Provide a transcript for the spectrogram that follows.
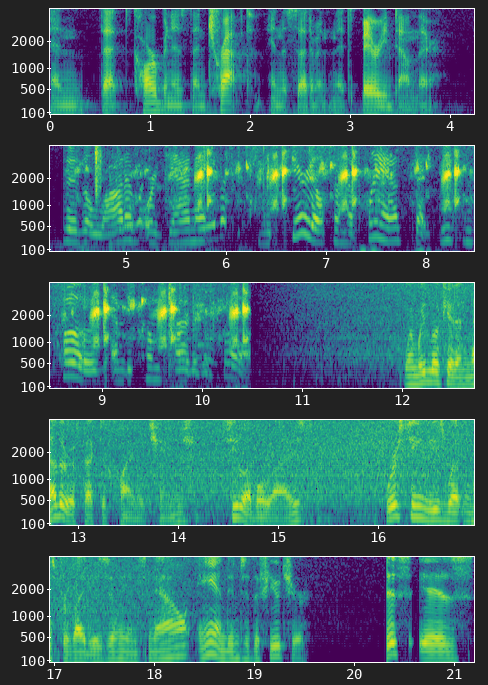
and that carbon is then trapped in the sediment and it's buried down there. There's a lot of organic material from the plants that decompose and become part of the soil. When we look at another effect of climate change, sea level rise, we're seeing these wetlands provide resilience now and into the future. This is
